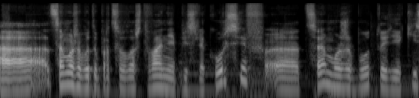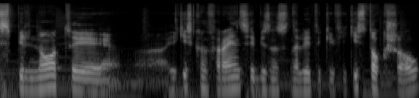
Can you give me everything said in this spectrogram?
Е, Це може бути працевлаштування після курсів, е, це може бути якісь спільноти, якісь конференції бізнес-аналітиків, якісь ток-шоу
